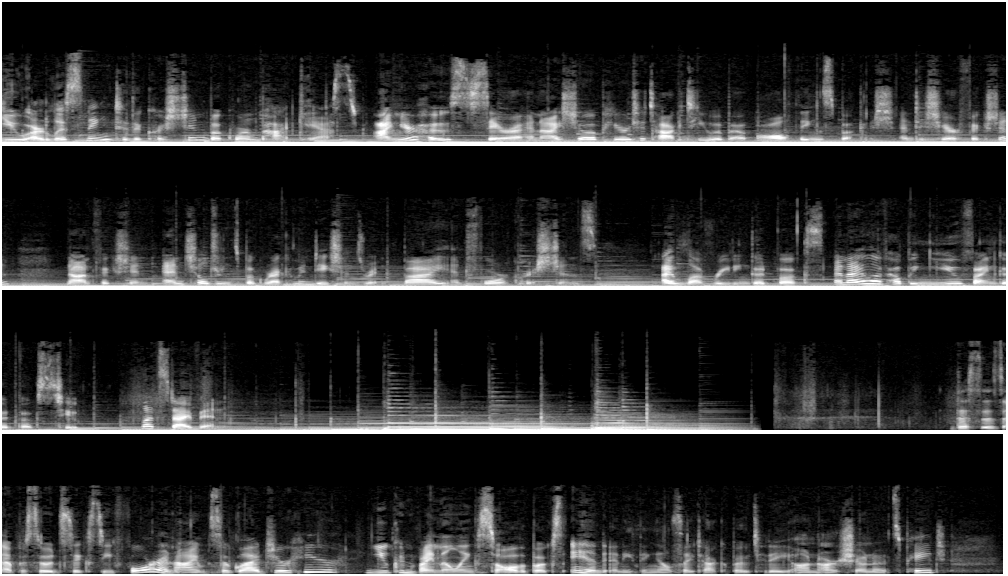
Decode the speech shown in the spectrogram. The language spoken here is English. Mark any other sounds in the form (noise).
You are listening to the Christian Bookworm Podcast. I'm your host, Sarah, and I show up here to talk to you about all things bookish and to share fiction, nonfiction, and children's book recommendations written by and for Christians. I love reading good books, and I love helping you find good books too. Let's dive in. This is episode 64, and I'm so glad you're here. You can find the links to all the books and anything else I talk about today on our show notes page,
